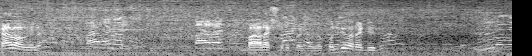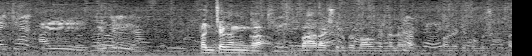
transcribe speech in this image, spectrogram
काय भाव गेला? बाराशे रुपये किलो. कोणती व्हरायटी होती? पंचगंगा. बाराशे रुपये भाव गेलेला आहे. क्वालिटी बघू शकता.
